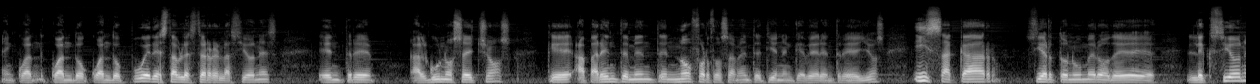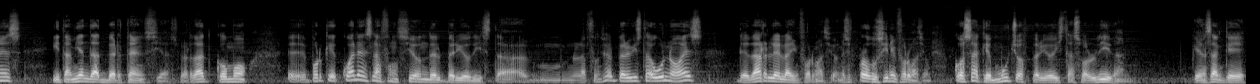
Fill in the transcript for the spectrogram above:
en cuando, cuando puede establecer relaciones entre algunos hechos que aparentemente no forzosamente tienen que ver entre ellos y sacar cierto número de lecciones y también de advertencias, ¿verdad? Como, eh, porque ¿cuál es la función del periodista? La función del periodista uno es de darle la información, es producir información, cosa que muchos periodistas olvidan. Piensan que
